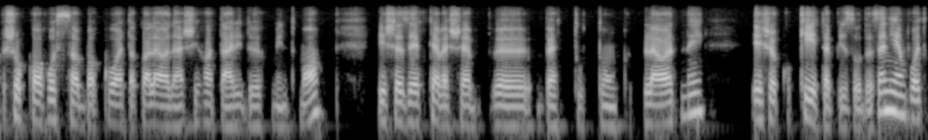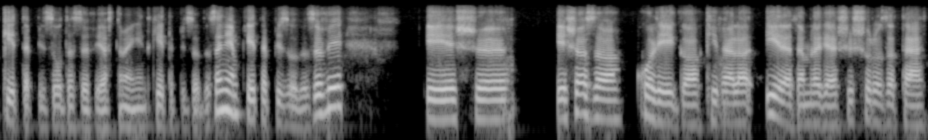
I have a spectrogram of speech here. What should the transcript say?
sokkal hosszabbak voltak a leadási határidők, mint ma, és ezért kevesebbet tudtunk leadni, és akkor két epizód az enyém volt, két epizód az övé, aztán megint két epizód az enyém, két epizód az övé, és, és az a kolléga, akivel az életem legelső sorozatát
